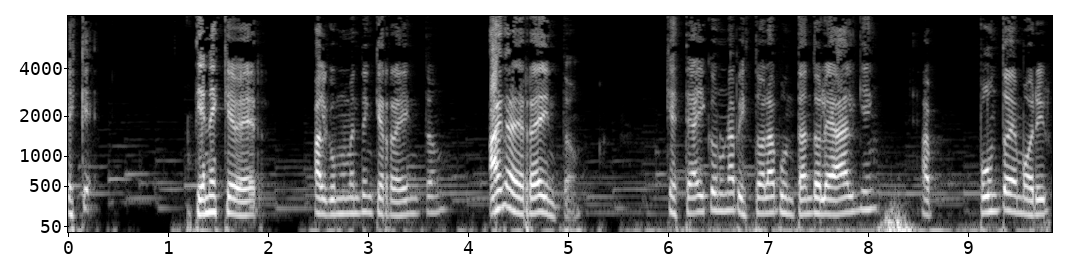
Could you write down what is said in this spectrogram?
Es que tienes que ver algún momento en que Reddington haga de Reddington. Que esté ahí con una pistola apuntándole a alguien a punto de morir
